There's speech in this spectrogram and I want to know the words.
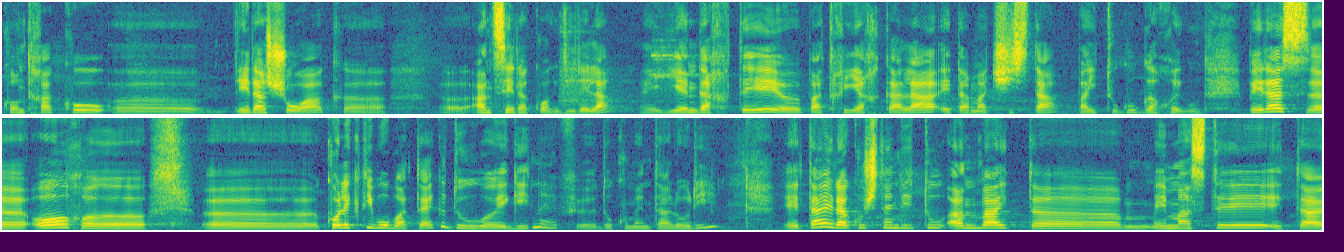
kontrako uh, erasoak uh, antzerakoak direla, eh, jendarte uh, patriarkala eta machista baitugu gaur egun. Beraz, eh, hor, uh, uh, kolektibo batek du egin eh, dokumental hori, eta erakusten ditu hanbait uh, emazte eta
